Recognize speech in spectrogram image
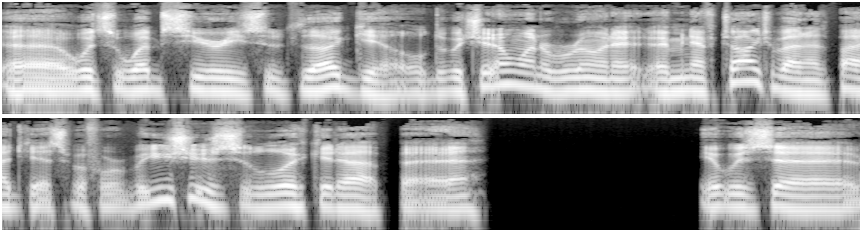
uh, was the web series The Guild, which I don't want to ruin it. I mean, I've talked about it on the podcast before, but you should just look it up. Uh, it was uh,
